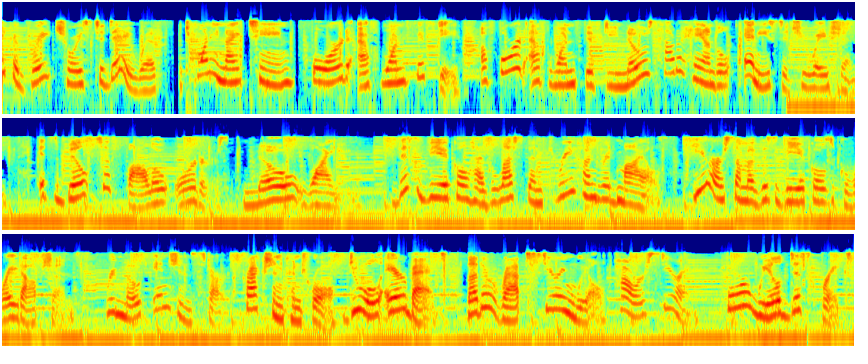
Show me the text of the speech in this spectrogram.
Make a great choice today with the 2019 Ford F-150. A Ford F-150 knows how to handle any situation. It's built to follow orders, no whining. This vehicle has less than 300 miles. Here are some of this vehicle's great options. Remote engine start, traction control, dual airbags, leather wrapped steering wheel, power steering, four-wheel disc brakes,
